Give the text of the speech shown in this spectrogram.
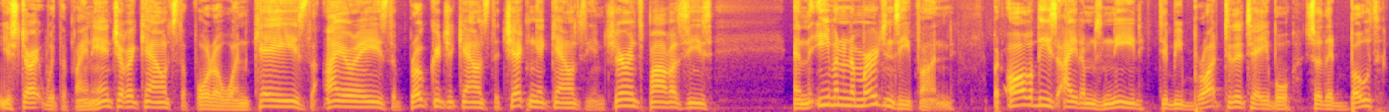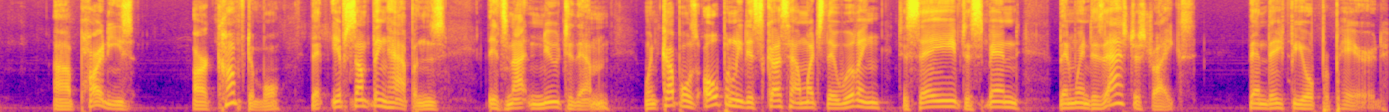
You start with the financial accounts, the 401ks, the IRAs, the brokerage accounts, the checking accounts, the insurance policies, and even an emergency fund. But all of these items need to be brought to the table so that both uh, parties are comfortable that if something happens, it's not new to them. When couples openly discuss how much they're willing to save, to spend, then when disaster strikes, then they feel prepared.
